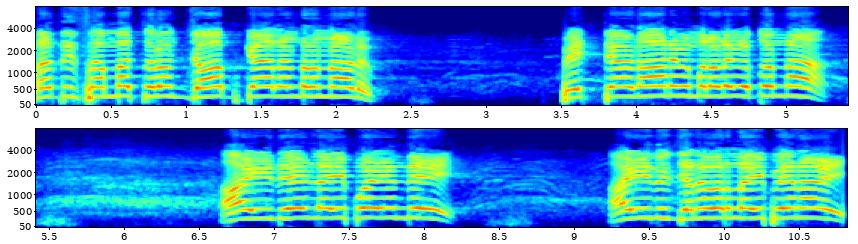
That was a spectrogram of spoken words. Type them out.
ప్రతి సంవత్సరం జాబ్ క్యాలెండర్ అన్నాడు. పెట్టాడా అని మిమ్మల్ని అడుగుతున్నా. ఐదేళ్ళు అయిపోయింది. ఐదు జనవరిలు అయిపోయినాయి.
